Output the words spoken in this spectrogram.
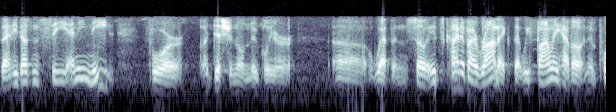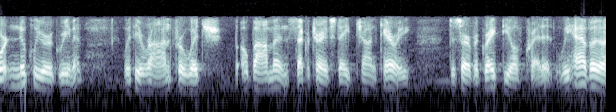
that he doesn't see any need for additional nuclear uh, weapons. So it's kind of ironic that we finally have a, an important nuclear agreement with Iran, for which Obama and Secretary of State John Kerry deserve a great deal of credit. We have a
